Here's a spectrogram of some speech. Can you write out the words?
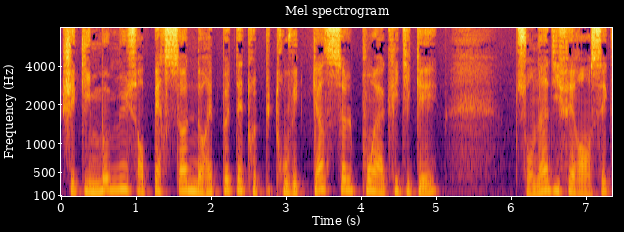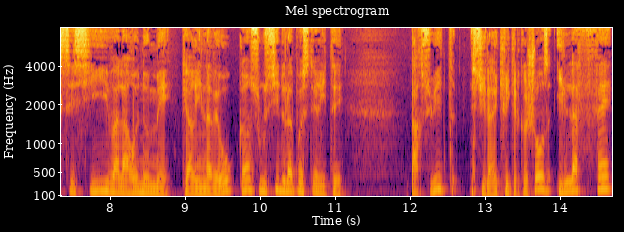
chez qui Momus en personne n'aurait peut-être pu trouver qu'un seul point à critiquer, son indifférence excessive à la renommée, car il n'avait aucun souci de la postérité. Par suite, s'il a écrit quelque chose, il l'a fait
